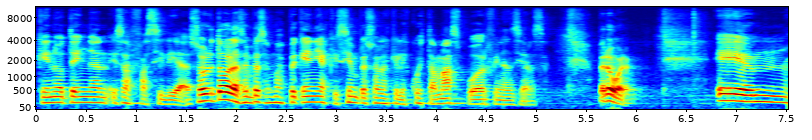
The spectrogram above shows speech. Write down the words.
que no tengan esas facilidades. Sobre todo las empresas más pequeñas que siempre son las que les cuesta más poder financiarse. Pero bueno, Em,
